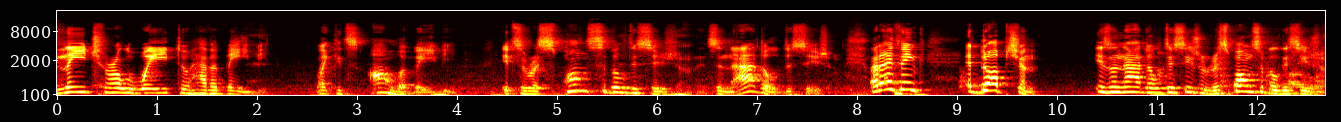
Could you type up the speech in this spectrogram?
natural way to have a baby. Like it's our baby. It's a responsible decision. It's an adult decision. But I think adoption is an adult decision, responsible decision.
